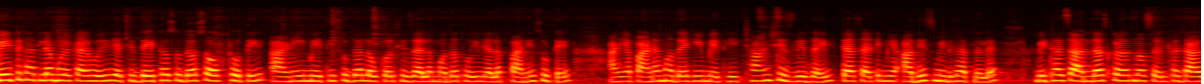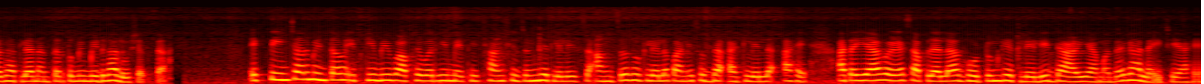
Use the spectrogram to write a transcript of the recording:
मीठ घातल्यामुळे काय होईल याची देठंसुद्धा सॉफ्ट होतील आणि मेथीसुद्धा लवकर शिजायला मदत होईल याला पाणी सुटेल आणि या पाण्यामध्ये ही मेथी छान शिजली जाईल. त्यासाठी मी आधीच मीठ घातलेलं आहे. मिठाचा अंदाज कळत नसेल तर डाळ घातल्यानंतर तुम्ही मीठ घालू शकता. एक तीन चार मिनटं इतकी मी वाफेवर ही मेथी छान शिजून घेतलेली आंगचं सुटलेलं पाणीसुद्धा आटलेलं आहे. आता यावेळेस आपल्याला घोटून घेतलेली डाळ यामध्ये घालायची आहे.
